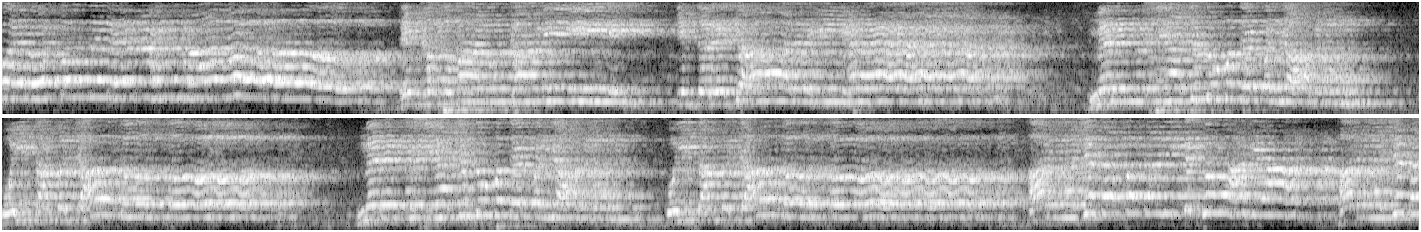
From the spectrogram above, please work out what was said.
ਵੇ ਰੋਕੋ ਮੇਰੇ ਰਹਿਨਮਾ ਇਹ ਖਸਮਾਂ ਨੂੰ ਖਾਣੀ ਕਿੱਧਰ ਜਾ ਨਸ਼ਿਆਂ 'ਚ ਡੁੱਬਦੇ ਪੰਜਾਬ ਨੂੰ। ਕੋਈ ਤਾਂ ਬਚਾਓ ਦੋਸਤੋ, ਮੇਰੇ ਨਸ਼ਿਆਂ 'ਚ ਡੁੱਬਦੇ ਪੰਜਾਬ ਨੂੰ। ਕੋਈ ਤਾਂ ਬਚਾਓ ਦੋਸਤੋ, ਹਰ ਨਸ਼ੇ ਦਾ ਪਤਾ ਨਹੀਂ ਕਿੱਥੋਂ ਆ ਗਿਆ। ਹਰ ਨਸ਼ੇ ਦਾ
